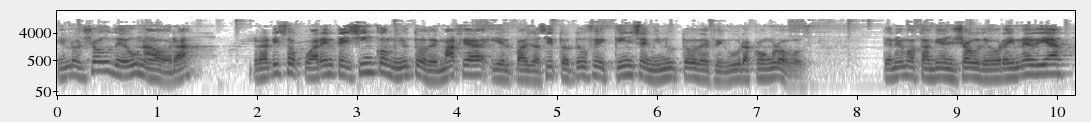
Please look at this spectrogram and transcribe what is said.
En los shows de una hora, realizo 45 minutos de magia y el payasito Tuffy 15 minutos de figuras con globos. Tenemos también show de hora y media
